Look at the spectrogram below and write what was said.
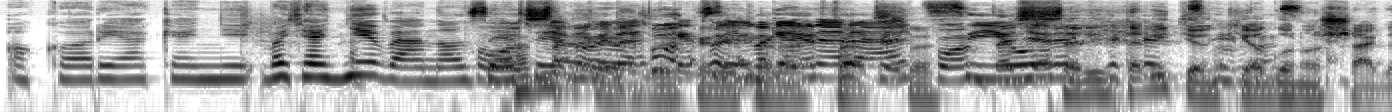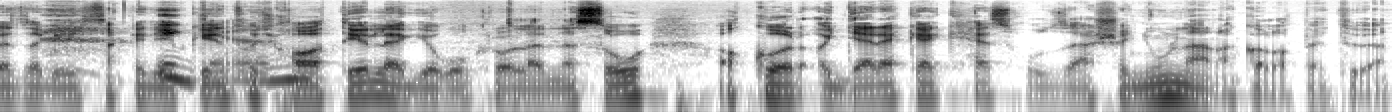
akarják ennyi, vagy hát nyilván azért, Azért hogy a következő generáció. Persze. Szerintem itt jön ki a gonoszság az egésznek egyébként, Igen. hogy ha tényleg jogokról lenne szó, akkor a gyerekekhez hozzá se nyúlnának alapvetően.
